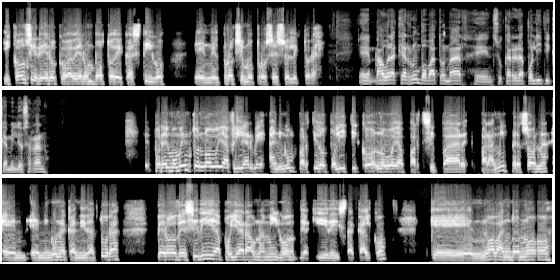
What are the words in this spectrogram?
y considero que va a haber un voto de castigo en el próximo proceso electoral. Eh, ahora, ¿qué rumbo va a tomar en su carrera política, Emilio Serrano? Eh, por el momento no voy a afiliarme a ningún partido político, no voy a participar para mi persona en, en ninguna candidatura, pero decidí apoyar a un amigo de aquí de Iztacalco que no abandonó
